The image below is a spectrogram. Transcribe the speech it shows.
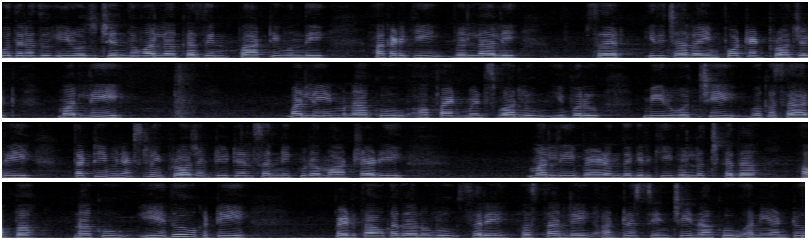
కుదరదు. ఈరోజు చందు వల్ల కజిన్ పార్టీ ఉంది. అక్కడికి వెళ్ళాలి. సార్ ఇది చాలా ఇంపార్టెంట్ ప్రాజెక్ట్. మళ్ళీ మళ్ళీ నాకు అపాయింట్మెంట్స్ వాళ్ళు ఇవ్వరు. మీరు వచ్చి ఒకసారి థర్టీ మినిట్స్లో ఈ ప్రాజెక్ట్ డీటెయిల్స్ అన్నీ కూడా మాట్లాడి మళ్ళీ మేడం దగ్గరికి వెళ్ళొచ్చు కదా? అబ్బా నాకు ఏదో ఒకటి పెడతావు కదా నువ్వు? సరే వస్తానులే అడ్రస్ సెండ్ చేయి నాకు అని అంటూ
